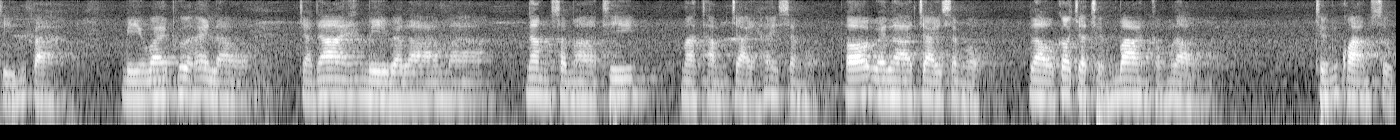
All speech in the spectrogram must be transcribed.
ศีลแปดมีไว้เพื่อให้เราจะได้มีเวลามานั่งสมาธิมาทำใจให้สงบ เพราะเวลาใจสงบ เราก็จะถึงบ้านของเรา ถึงความสุข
